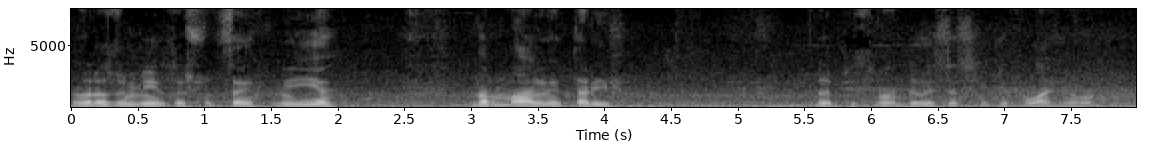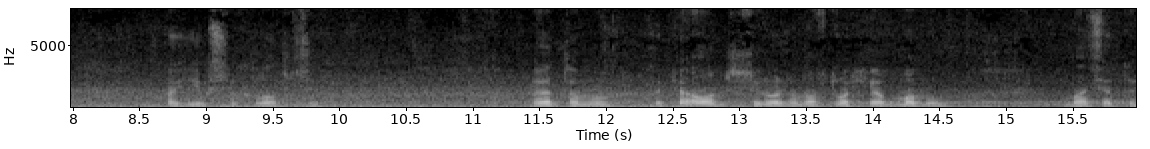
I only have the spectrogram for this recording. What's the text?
ви розумієте, що це не є нормальний тариф до письма. Дивіться, скільки флагів погибших хлопців. Поэтому, хоча от Сережа нас трохи обманув. Бачите,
